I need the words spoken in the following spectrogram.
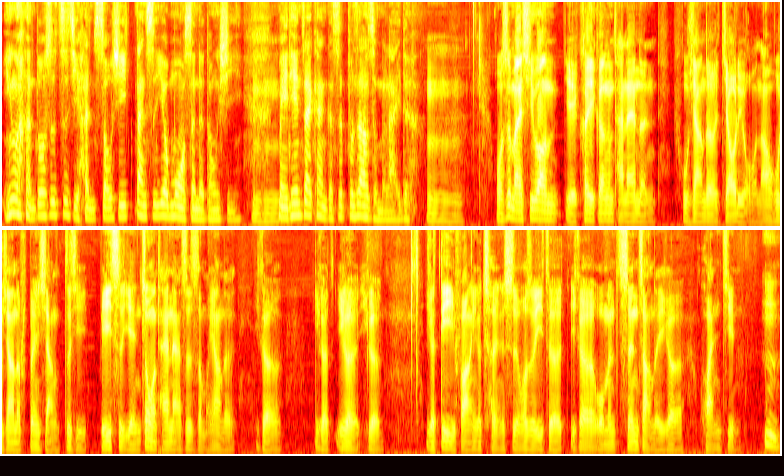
因为很多是自己很熟悉，但是又陌生的东西，嗯每天在看，可是不知道怎么来的。嗯，我是蛮希望也可以跟台南人互相的交流，然后互相的分享自己彼此眼中的台南是什么样的一个一个一个一个一个地方、一个城市，或者一个一个我们生长的一个环境。嗯，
